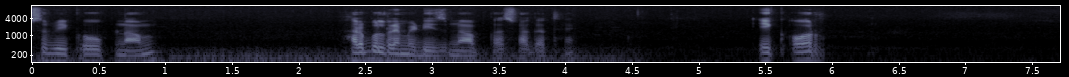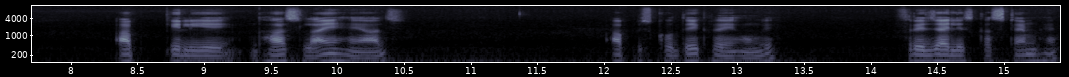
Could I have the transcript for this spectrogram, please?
सभी को उपनाम हर्बल रेमेडीज़ में आपका स्वागत है। एक और आपके लिए घास लाए हैं आज। आप इसको देख रहे होंगे। फ्रेजाइल इसका स्टेम है।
